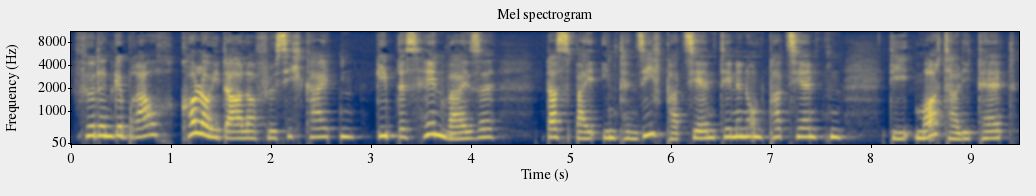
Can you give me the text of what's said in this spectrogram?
Für den Gebrauch kolloidaler Flüssigkeiten gibt es Hinweise, dass bei Intensivpatientinnen und Patienten die Mortalität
